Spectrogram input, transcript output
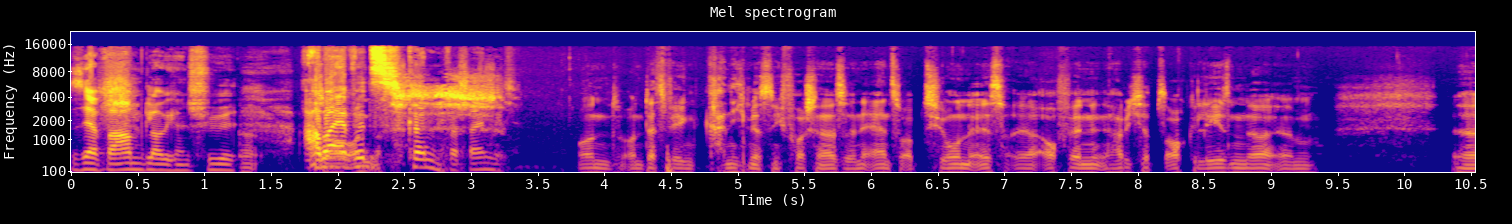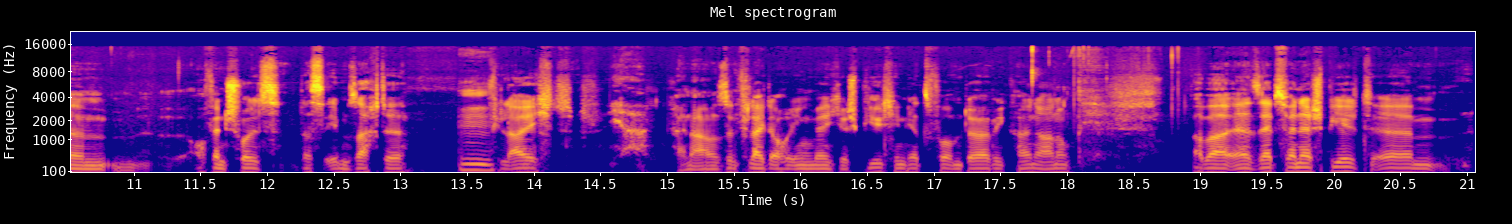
sehr warm, glaube ich, und schwül. Ja. Aber so, er wird es können, wahrscheinlich. Und, und deswegen kann ich mir das nicht vorstellen, dass es eine ernste Option ist. Äh, auch wenn, habe ich jetzt auch gelesen, ne, ähm, ähm, auch wenn Schulz das eben sagte, Mhm. Vielleicht, ja, keine Ahnung, sind vielleicht auch irgendwelche Spielchen jetzt vor dem Derby, keine Ahnung. Aber äh, selbst wenn er spielt, ähm,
